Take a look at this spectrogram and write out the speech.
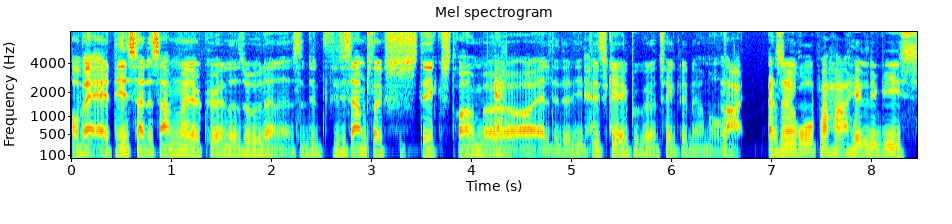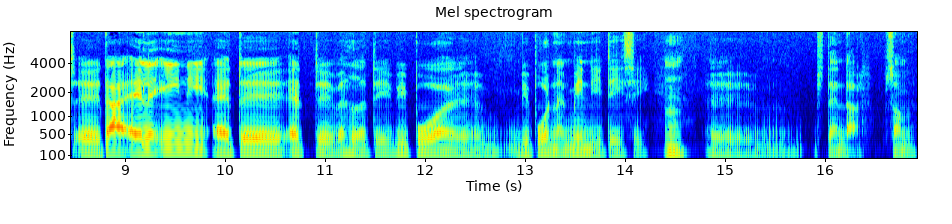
Og hvad er det så det samme, når jeg kører ned til udlandet? Altså, det, det er de samme slags stik, strøm og, Ja. ja. og alt det der. Det, det skal jeg ikke begynde at tænke lidt nærmere over. Nej, altså Europa har heldigvis, øh, der er alle enige, at, øh, at øh, hvad hedder det, vi bruger, øh, vi bruger den almindelige DC Mm. øh, standard, som,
